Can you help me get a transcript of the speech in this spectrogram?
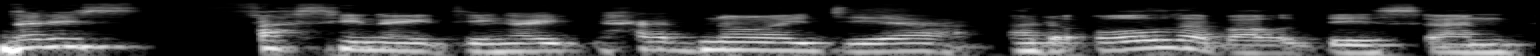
That is fascinating. I had no idea at all about this. And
